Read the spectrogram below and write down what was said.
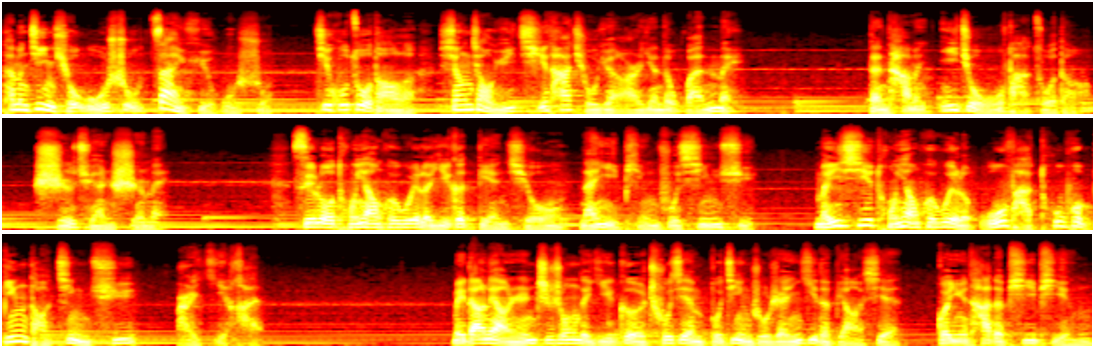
他们进球无数，赞誉无数，几乎做到了相较于其他球员而言的完美，但他们依旧无法做到十全十美。C 罗同样会为了一个点球难以平复心绪，梅西同样会为了无法突破冰岛禁区而遗憾。每当两人之中的一个出现不尽如人意的表现，关于他的批评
